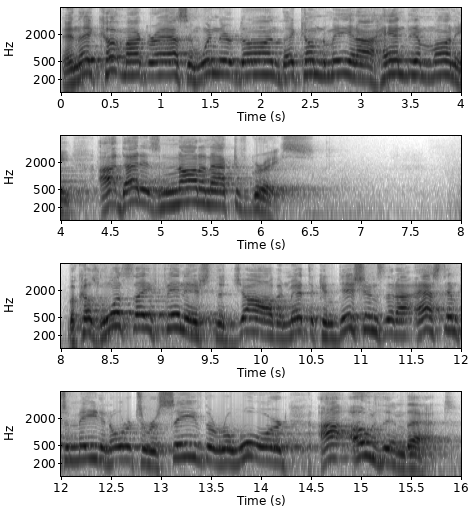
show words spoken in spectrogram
and they cut my grass, and when they're done, they come to me and I hand them money. I, that is not an act of grace. Because once they finished the job and met the conditions that I asked them to meet in order to receive the reward, I owe them that.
